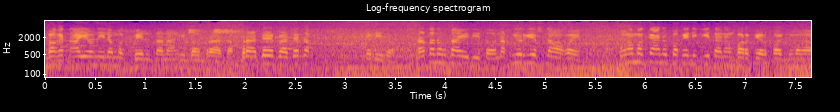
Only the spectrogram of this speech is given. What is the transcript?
bakit ayaw nila magbenta ng ibang product. Brother, brother, na, ka dito. Natanong tayo dito. Na-curious lang ako eh. Mga magkano ba kinikita ng barker pag mga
